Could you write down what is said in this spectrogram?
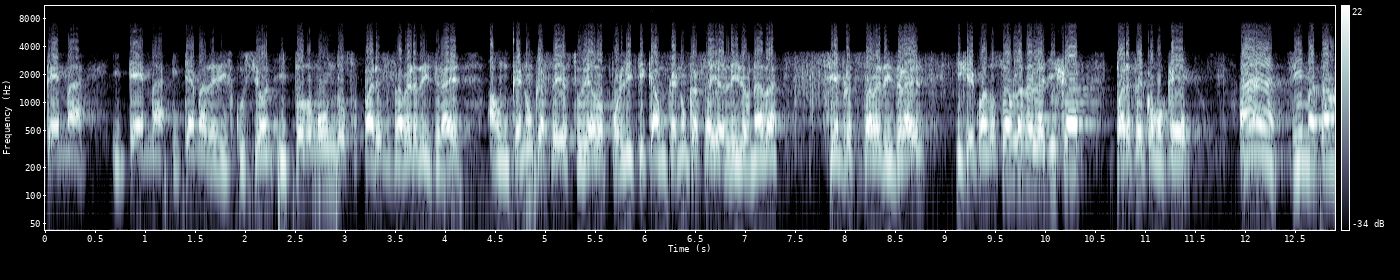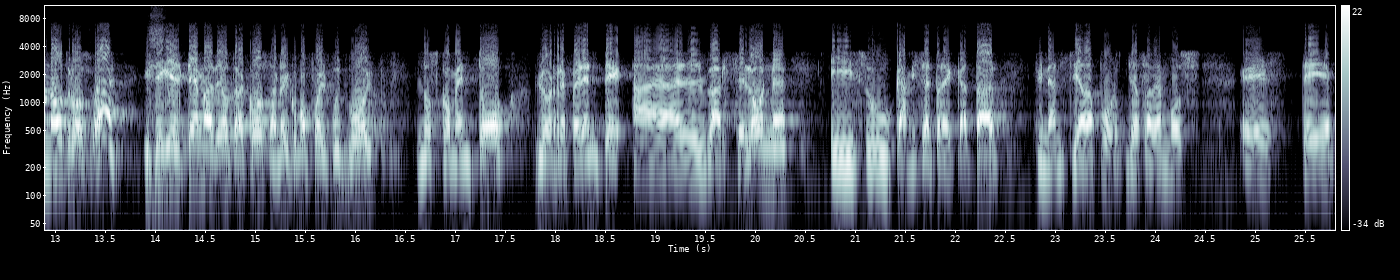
tema y tema y tema de discusión y todo mundo parece saber de Israel, aunque nunca se haya estudiado política, aunque nunca se haya leído nada, siempre se sabe de Israel, y que cuando se habla de la yihad parece como que, ah, sí, mataron a otros, ah, y sigue el tema de otra cosa, ¿no? Y cómo fue el fútbol, nos comentó lo referente al Barcelona y su camiseta de Qatar, financiada por, ya sabemos, este,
